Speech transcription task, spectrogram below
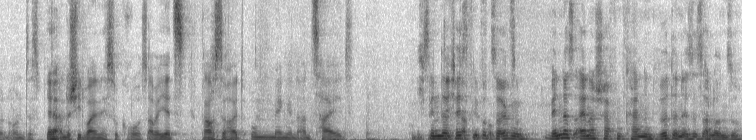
und, und das, ja. der Unterschied war ja nicht so groß. Aber jetzt brauchst du halt Unmengen an Zeit, ich bin der festen Überzeugung, wenn das einer schaffen kann und wird, dann ist es Alonso.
